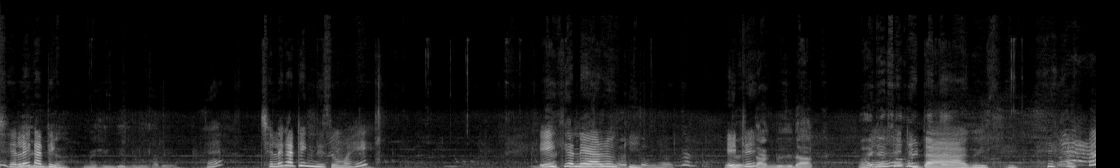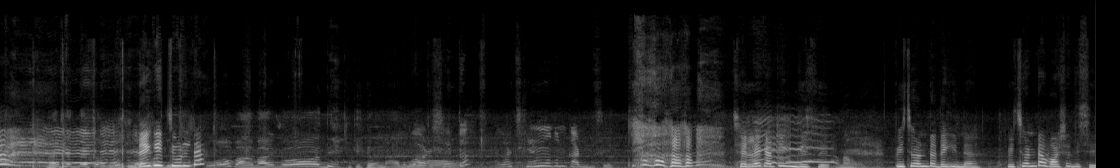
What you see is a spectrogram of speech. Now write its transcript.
ছেলে কাটিং। মেশিন দিয়ে দুদিন কাটিয়া। হ্যাঁ? ছেলে কাটিং দিছো মাহি? এইখানে আরও কি? এটা দাগ হয়েছে। দেখি চুলটা। ছেলে কাটিং দিছে। পিছনটা দেখি না। পিছনটা বসে দিছে।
